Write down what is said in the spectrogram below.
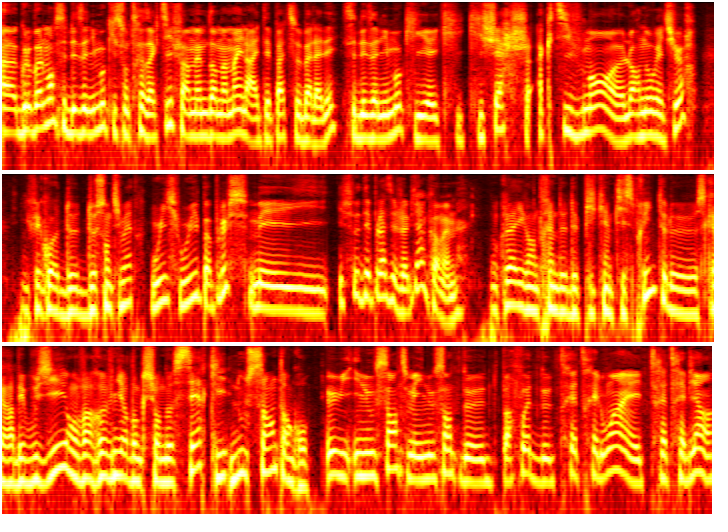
Euh, globalement, c'est des animaux qui sont très actifs. Hein. Même dans ma main, il n'arrêtait pas de se balader. C'est des animaux qui, qui, cherchent activement leur nourriture. Il fait quoi 2 cm Oui, oui, pas plus, mais il, se déplace déjà bien quand même. Donc là, il est en train de, piquer un petit sprint, le scarabée bousier. On va revenir donc sur nos cerfs qui nous sentent en gros. Oui, ils nous sentent, mais ils nous sentent de, parfois de très très loin et très très bien.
